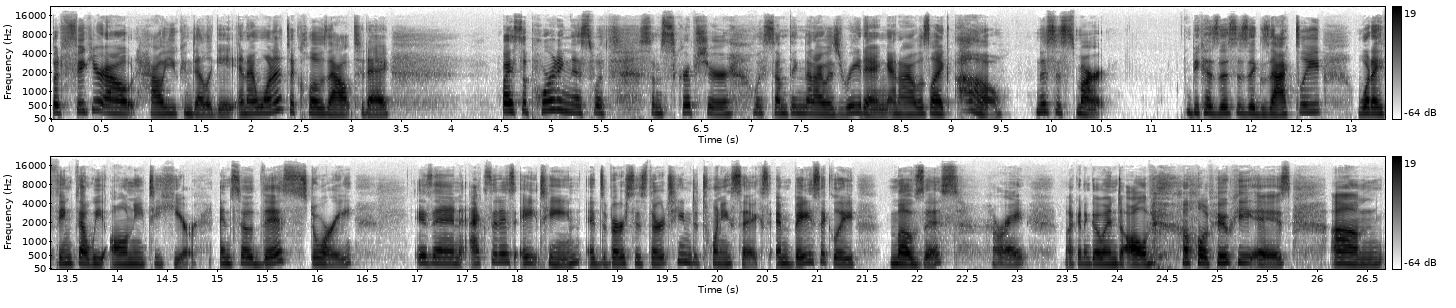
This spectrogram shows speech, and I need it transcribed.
But figure out how you can delegate. And I wanted to close out today by supporting this with some scripture, with something that I was reading. And I was like, oh, this is smart because this is exactly what I think that we all need to hear. And so this story is in Exodus 18. It's verses 13 to 26. And basically Moses, all right? I'm not going to go into all of all of who he is. Um,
